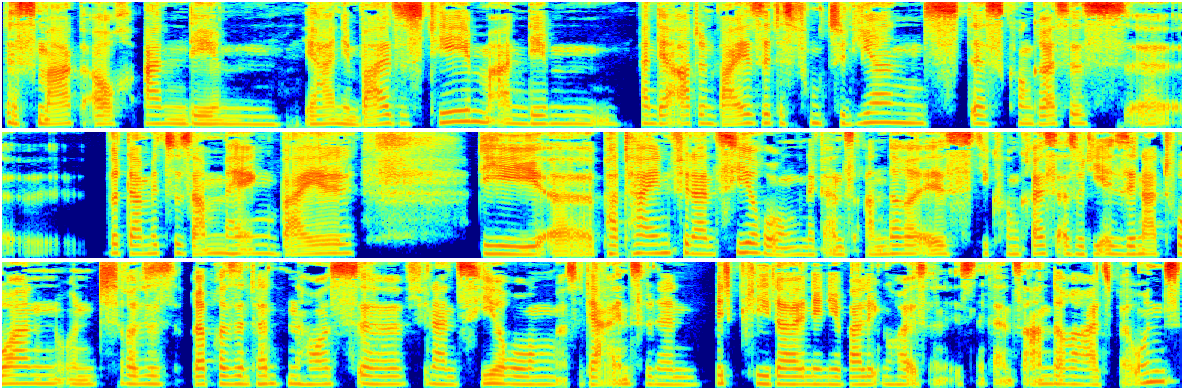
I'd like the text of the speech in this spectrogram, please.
Das mag auch an dem, ja, an dem Wahlsystem, an dem, an der Art und Weise des Funktionierens des Kongresses äh, wird damit zusammenhängen, weil die äh, Parteienfinanzierung eine ganz andere ist, die Kongress, also die Senatoren und Repräsentantenhausfinanzierung, äh, also der einzelnen Mitglieder in den jeweiligen Häusern ist eine ganz andere als bei uns.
